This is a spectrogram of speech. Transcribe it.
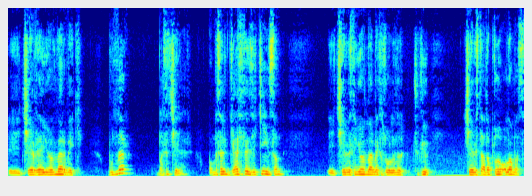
e, çevreye yön vermek. Bunlar basit şeyler. Ama mesela gerçekten zeki insan e, çevresine yön vermekte zorlanır. Çünkü çevresine adapte olamaz.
